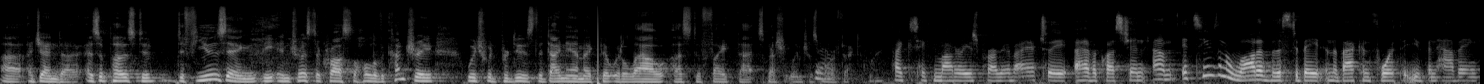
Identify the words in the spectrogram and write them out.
uh, agenda, as opposed to diffusing the interest across the whole of the country, which would produce the dynamic that would allow us to fight that special interest yeah. more effectively. If I could take the moderator's prerogative, I actually I have a question. Um, it seems in a lot of this debate and the back and forth that you've been having,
